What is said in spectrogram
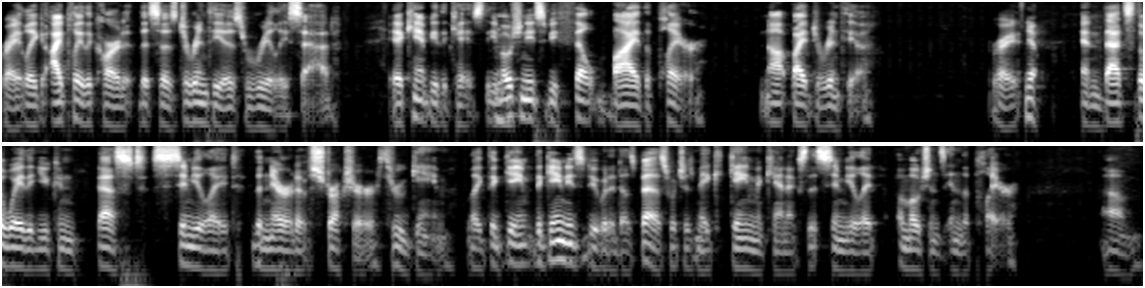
right? Like I play the card that says Dorinthea is really sad, It can't be the case. The Mhm. emotion needs to be felt by the player, not by Dorinthea. Right? Yep. And that's the way that you can best simulate the narrative structure through game. Like the game the game needs to do what it does best, which is make game mechanics that simulate emotions in the player. Um,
